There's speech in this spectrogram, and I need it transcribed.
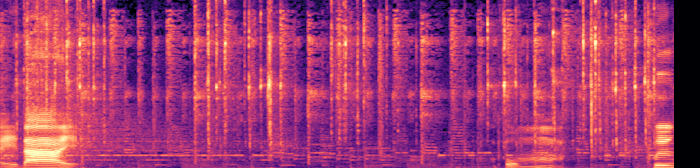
ยได้ ผมเพิ่ง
